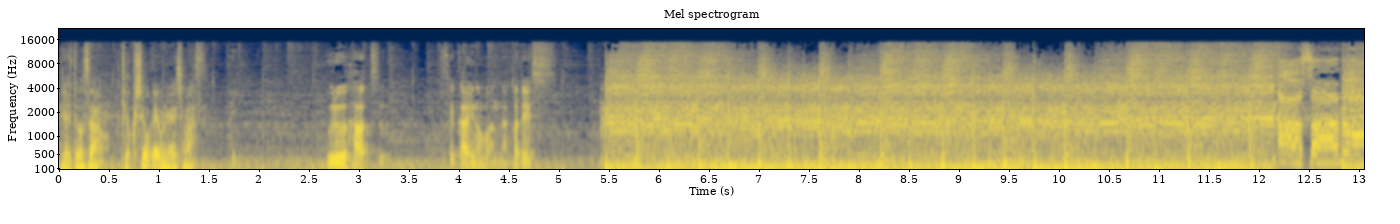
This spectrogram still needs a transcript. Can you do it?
じゃあ伊藤さん曲紹介お願いします。ブルーハーツ世界の真ん中です。朝の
